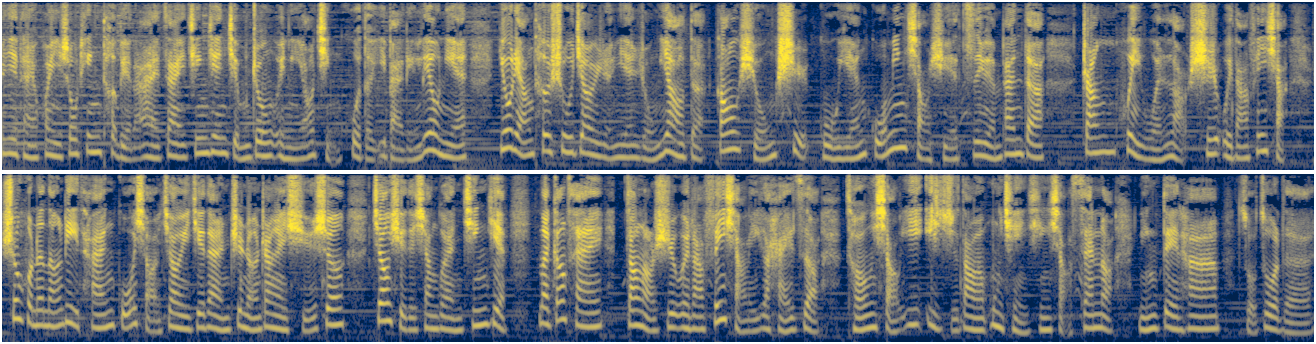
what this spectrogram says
电台欢迎收听《特别的爱》。在今天节目中，为您邀请获得一百零六年优良特殊教育人员荣耀的高雄市古岩国民小学资源班的。张慧文老师为大家分享生活的能力，谈国小教育阶段智能障碍学生教学的相关经验。那刚才张老师为大家分享了一个孩子，从小一一直到目前已经小三了，您对他所做的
